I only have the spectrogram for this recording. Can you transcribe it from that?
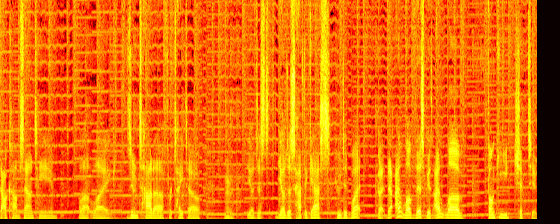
Falcom sound team, a lot like Zuntata for Taito. You'll just you'll just have to guess who did what. But th- I love this because I love funky chip tune.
